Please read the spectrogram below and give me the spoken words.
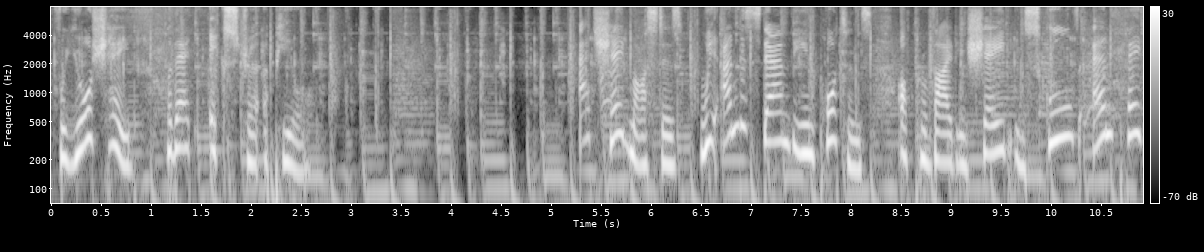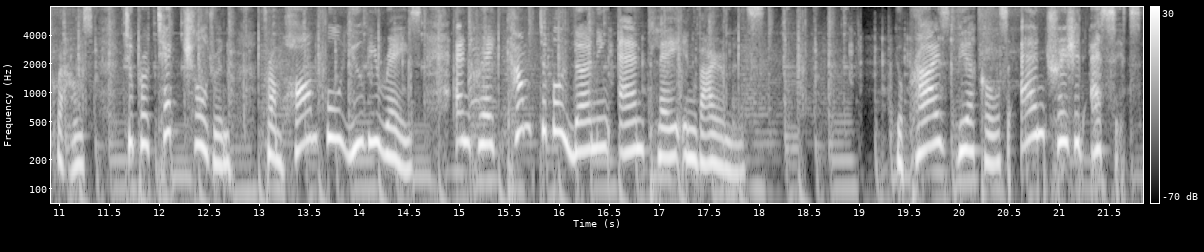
for your shade for that extra appeal. At Shade Masters, we understand the importance of providing shade in schools and playgrounds to protect children from harmful UV rays and create comfortable learning and play environments. Your prized vehicles and treasured assets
